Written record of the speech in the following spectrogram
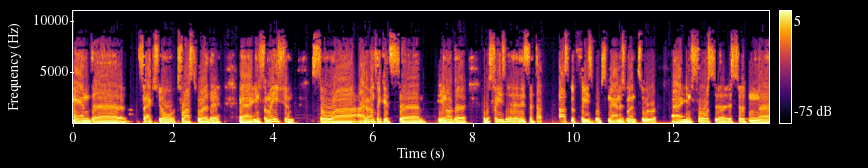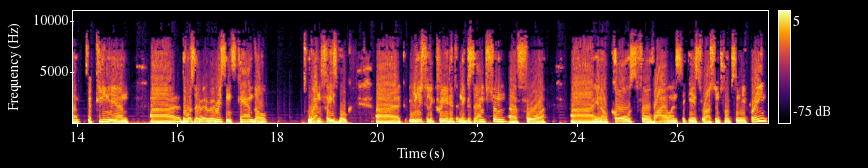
and uh, factual, trustworthy uh, information. So uh, I don't think it's uh, you know the, the it's the task of Facebook's management to enforce a, a certain opinion. there was a, a, recent scandal when Facebook initially created an exemption for uh, you know, calls for violence against Russian troops in Ukraine.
